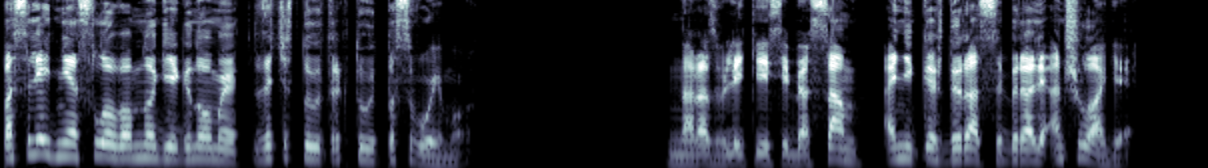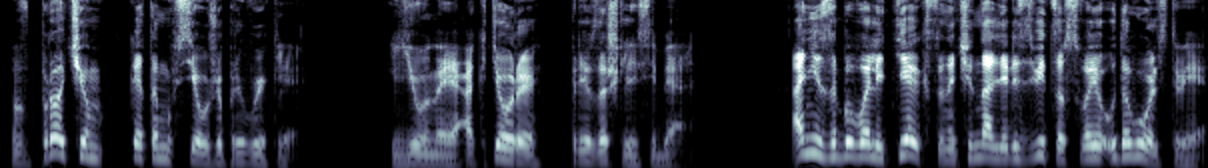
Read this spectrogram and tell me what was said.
последнее слово многие гномы зачастую трактуют по-своему. На «развлеки себя сам» они каждый раз собирали аншлаги. Впрочем, к этому все уже привыкли. Юные актеры превзошли себя. Они забывали текст и начинали резвиться в свое удовольствие.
